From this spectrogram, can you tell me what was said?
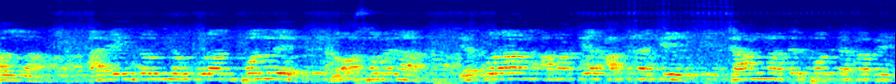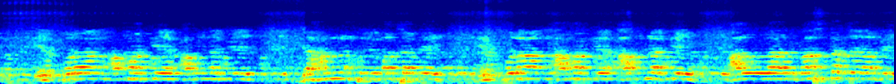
আল্লাহ আর এই জন্য কোরআন পড়লে লস হবে না। এ কোরআন আমাকে আপনাকে জান্নাতের পথ দেখাবে। এ কোরআন আমাকে আপনাকে জাহান্নাম থেকে বাঁচাবে। এ কোরআন আমাকে আপনাকে আল্লাহর রাস্তা জানাবে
